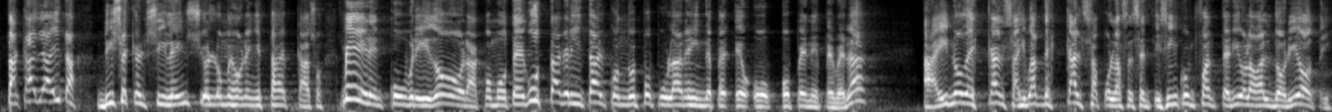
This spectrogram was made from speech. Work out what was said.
está calladita. Dice que el silencio es lo mejor en estos casos. Miren, cubridora, como te gusta gritar cuando es popular eh, o, o PNP, ¿verdad? Ahí no descansa, ahí vas descalza por la 65 Infantería o la Valdoriotti.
